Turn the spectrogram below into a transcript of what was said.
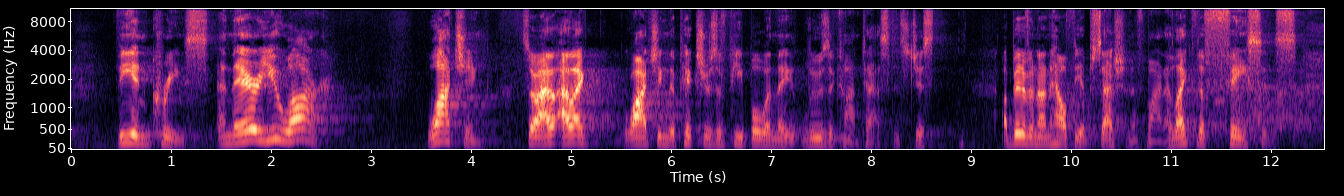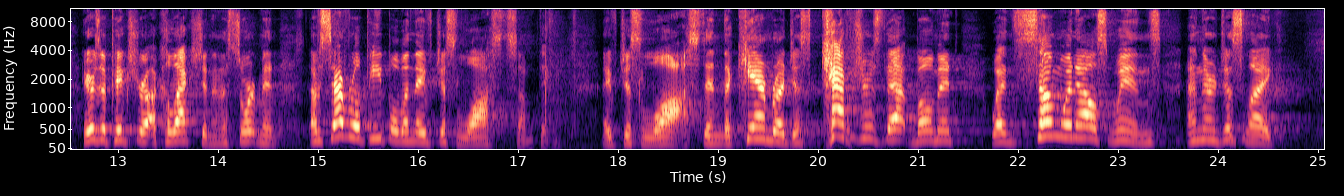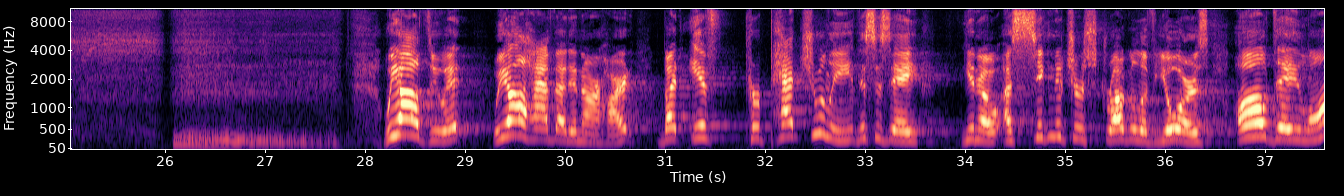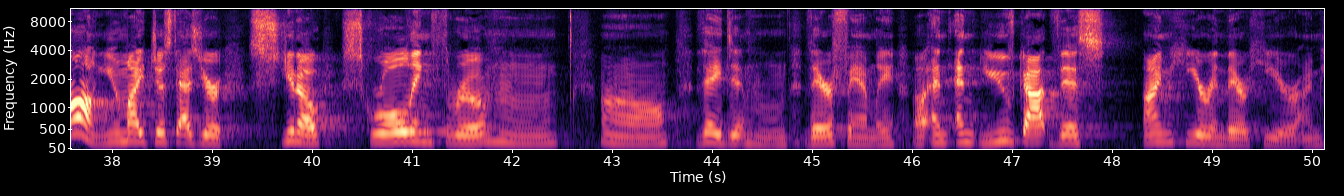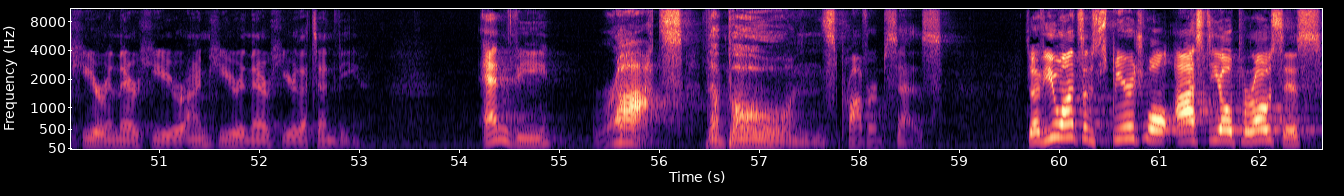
the increase. And there you are, watching. So I, I like watching the pictures of people when they lose a contest. It's just a bit of an unhealthy obsession of mine. I like the faces. Here's a picture, a collection, an assortment of several people when they've just lost something. They've just lost. And the camera just captures that moment when someone else wins, and they're just like, hmm. We all do it. We all have that in our heart. But if perpetually this is a you know, a signature struggle of yours all day long. You might just, as you're, you know, scrolling through, hmm, oh, they did, hmm, their family, uh, and, and you've got this, I'm here and they're here, I'm here and they're here, I'm here and they're here. That's envy. Envy rots the bones, Proverbs says. So if you want some spiritual osteoporosis,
